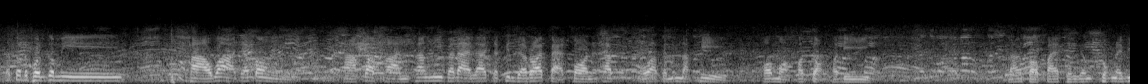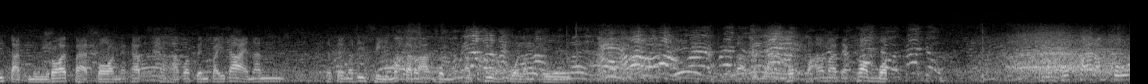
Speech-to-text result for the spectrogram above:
แล้วต้นพลก็มีข่าวว่าจะต้อง หากว่าผ่านครั้งนี้ไปได้แล้วจะขึ้นไปร้อยแปดปอนด์นะครับ เพราะว่าเป็นน้ำหนักที่พอเหมาะพอเจาะพอดีครั้งต่อไปคงจะชกในพิกัด 108 ปอนด์นะครับ ถ้าหากว่าเป็นไปได้นั้นจะเป็นวันที่ 4 มกราคมนะครับที่หนองบัวลำพูชกขวามาแต่คล่อมหมดชกซ้ายลำตัว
